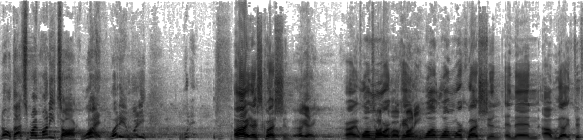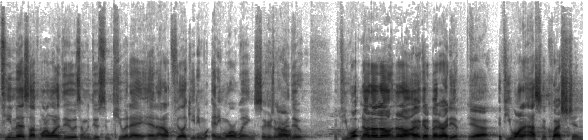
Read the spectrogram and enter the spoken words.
No, that's my money talk. What? What do you? What do you? What? All right, next question. Okay. All right, one Talk more. okay, money. one one more question, and then uh, we got like 15 minutes left. What I want to do is I'm going to do some Q and A, and I don't feel like eating any more wings. So here's what No. we're going to do. If you want, no, no, no, no, no. I got a better idea. Yeah. If you want to ask a question,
